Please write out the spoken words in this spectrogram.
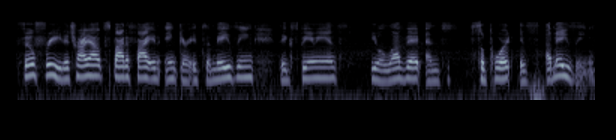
feel free to try out Spotify and Anchor. It's amazing. The experience, you'll love it. And support is amazing.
